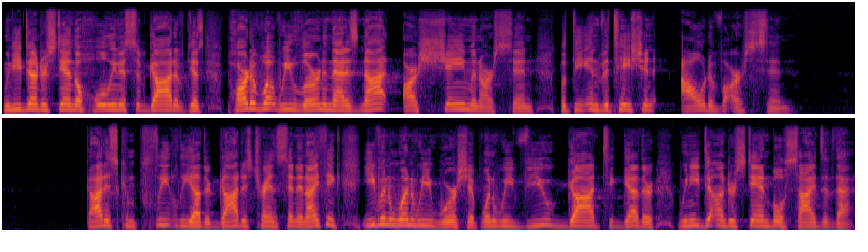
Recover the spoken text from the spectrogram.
We need to understand the holiness of God because part of what we learn in that is not our shame and our sin, but the invitation out of our sin. God is completely other. God is transcendent. I think even when we worship, when we view God together, we need to understand both sides of that.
